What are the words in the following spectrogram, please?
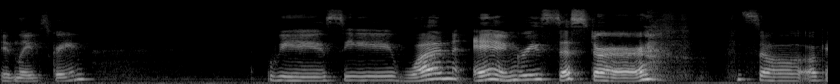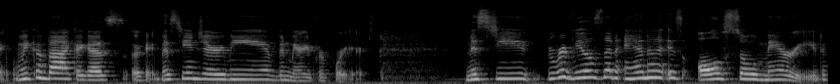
inlaid screen, we see one angry sister. so, okay, when we come back, I guess, okay, Misty and Jeremy have been married for four years. Misty reveals that Anna is also married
